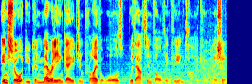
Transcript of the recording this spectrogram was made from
In short, you can merrily engage in private wars without involving the entire coalition.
